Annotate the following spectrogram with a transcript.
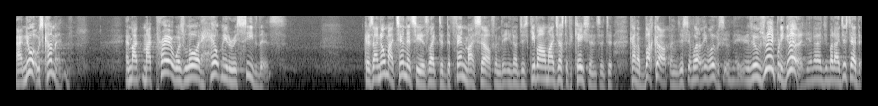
I knew it was coming. And my, my prayer was, Lord, help me to receive this. Because I know my tendency is like to defend myself and you know, just give all my justifications and to kind of buck up and just say, well, it was, it was really pretty good, you know, but I just had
